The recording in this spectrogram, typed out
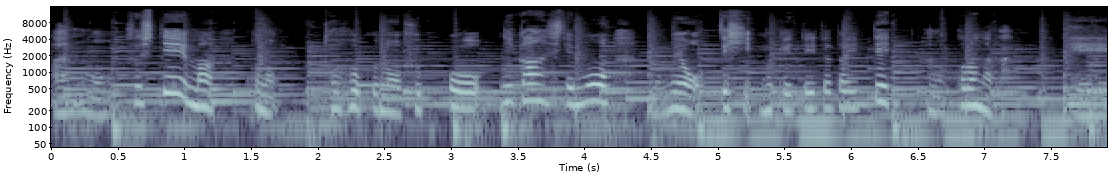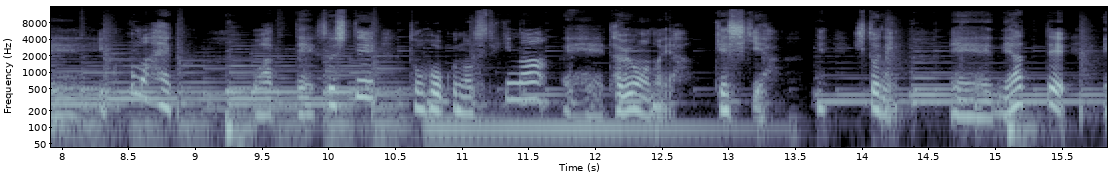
あのそして、まあ、この東北の復興に関しても目をぜひ向けていただいてあのコロナが、えー、一刻も早く終わってそして東北の素敵な、えー、食べ物や景色や、ね、人に、えー、出会って、え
